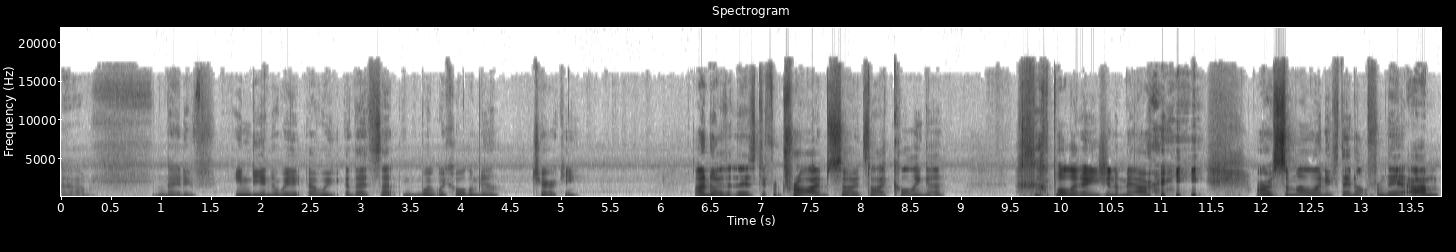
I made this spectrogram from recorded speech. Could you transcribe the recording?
um, native Indian. Are we? Are we? That's that what we call them now? Cherokee. I know that there's different tribes, so it's like calling a Polynesian, a Maori, or a Samoan if they're not from there. Um,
